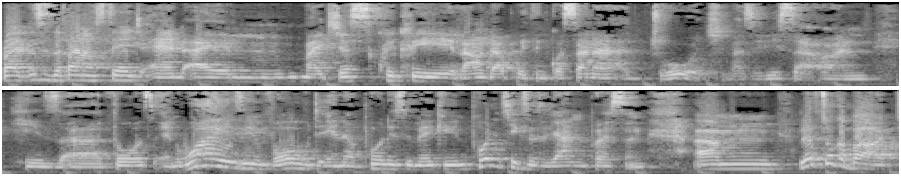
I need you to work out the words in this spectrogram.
Right, this is the final stage, and I might just quickly round up with Nkosana George Mazibisa on his uh, thoughts and why he's involved in policy making in politics as a young person. Um, let's talk about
